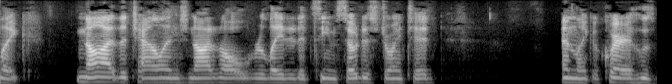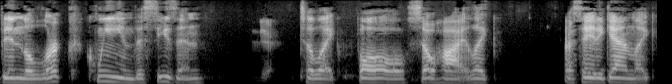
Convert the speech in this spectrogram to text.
like not the challenge, not at all related. It seems so disjointed. And like Aquaria, who's been the look queen this season, Yeah. to like fall so high. Like I say it again, like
